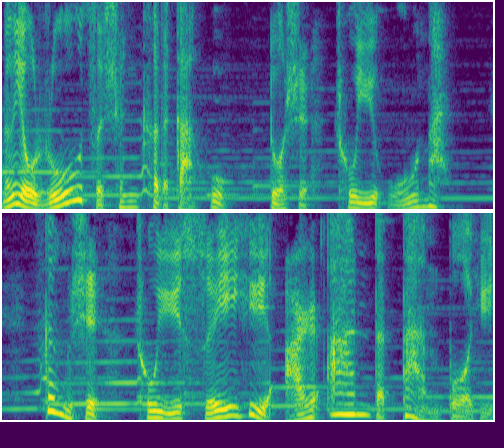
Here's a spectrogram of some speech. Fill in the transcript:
能有如此深刻的感悟，多是出于无奈，更是出于随遇而安的淡泊与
